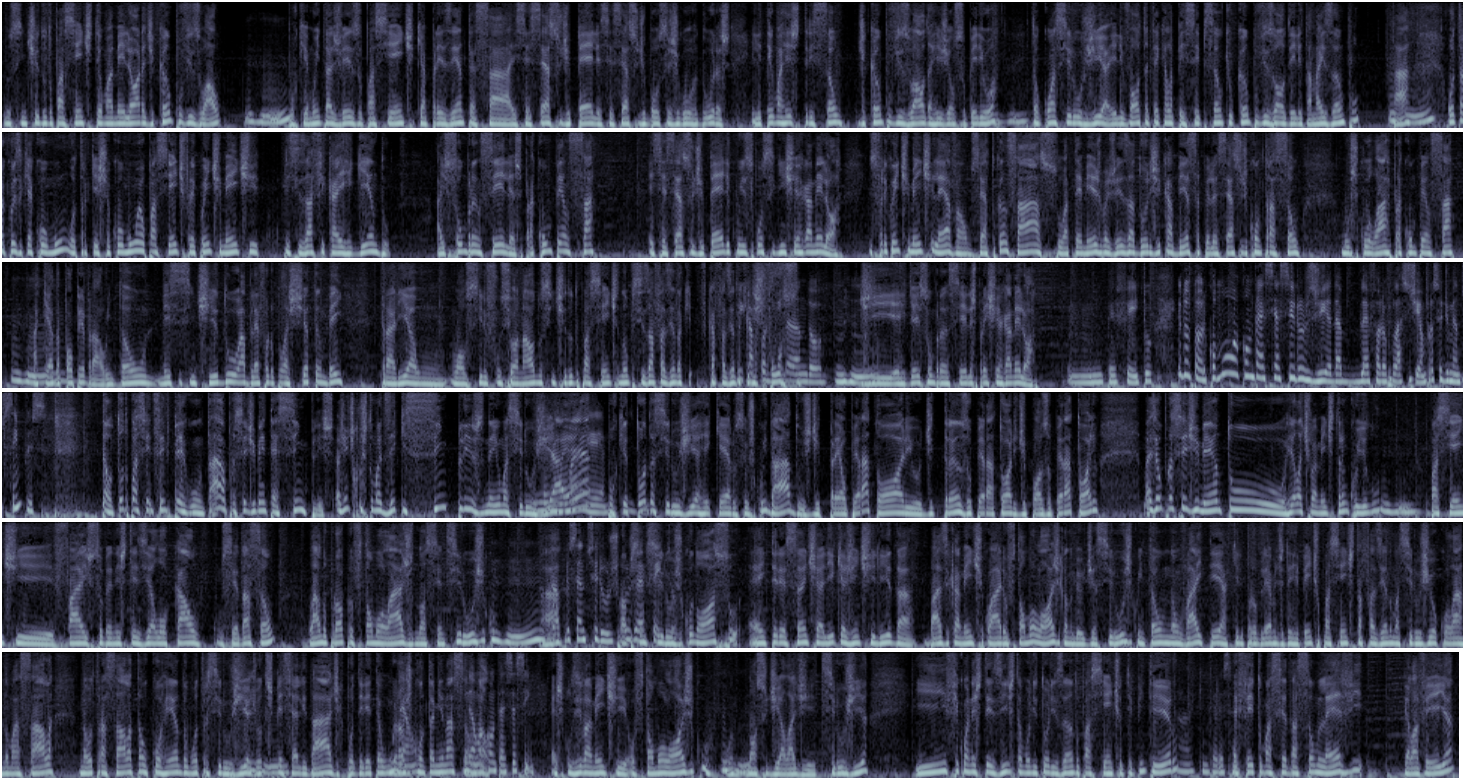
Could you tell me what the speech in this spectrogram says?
no sentido do paciente ter uma melhora de campo visual, Uhum. porque muitas vezes o paciente que apresenta essa, esse excesso de pele, esse excesso de bolsas de gorduras, ele tem uma restrição de campo visual da região superior. Então, com a cirurgia, ele volta a ter aquela percepção que o campo visual dele está mais amplo. Tá? Outra coisa que é comum, outra queixa comum é o paciente frequentemente precisar ficar erguendo as sobrancelhas para compensar esse excesso de pele com isso conseguir enxergar melhor. Isso frequentemente leva a um certo cansaço, até mesmo às vezes a dores de cabeça pelo excesso de contração muscular para compensar Uhum. a queda palpebral. Então, nesse sentido, a blefaroplastia também traria um, um auxílio funcional no sentido do paciente não precisar fazendo aqui- ficar fazendo Fica aquele esforço forçando. Uhum. de erguer as sobrancelhas para enxergar melhor. Hum, perfeito. E doutor, como acontece a cirurgia da blefaroplastia? É um procedimento simples? Então, todo paciente sempre pergunta: ah, o procedimento é simples? A gente costuma dizer que simples nenhuma cirurgia Nenhuma é, é. porque toda cirurgia requer os seus cuidados de pré-operatório, de transoperatório, de pós-operatório. Mas é um procedimento relativamente tranquilo. O paciente faz sob anestesia local com sedação. Lá no próprio oftalmolagem, no nosso centro cirúrgico. No tá? próprio centro cirúrgico próprio já é centro feito. cirúrgico nosso. É interessante ali que a gente lida basicamente com a área oftalmológica no meu dia cirúrgico, então não vai ter aquele problema de de repente o paciente está fazendo uma cirurgia ocular numa sala, na outra sala está ocorrendo uma outra cirurgia de outra especialidade que poderia ter algum grau de Uhum. Não. contaminação. Não, acontece assim. É exclusivamente oftalmológico, o nosso dia lá de cirurgia. E fica o anestesista monitorizando o paciente o tempo inteiro. Ai, que interessante. É feita uma sedação leve pela veia,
